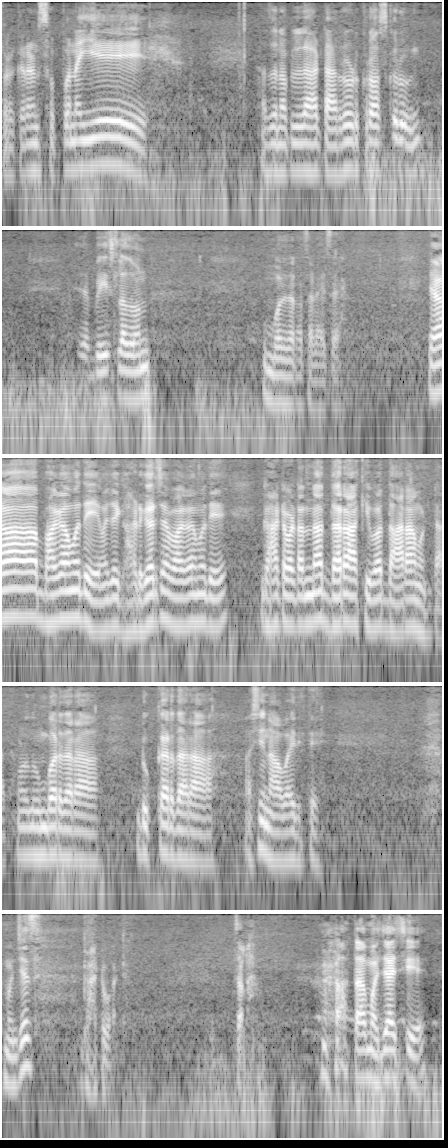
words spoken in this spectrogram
प्रकरण सोपं नाही आहे अजून आपल्याला हा टार रोड क्रॉस करून या बेसला जाऊन उंबरदरा चढायचा आहे या भागामध्ये म्हणजे घाटघरच्या भागामध्ये घाटवाटांना दरा किंवा दारा म्हणतात. म्हणून उंबरदरा डुक्करदरा अशी नावं आहे तिथे म्हणजेच घाटवाट. चला. आता मजा अशी आहे.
